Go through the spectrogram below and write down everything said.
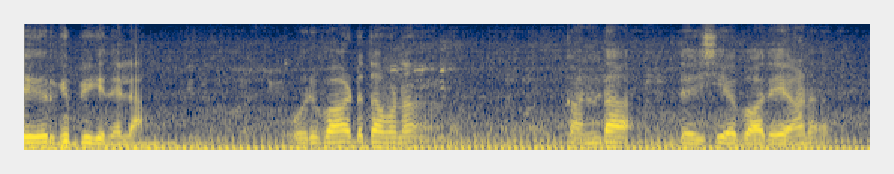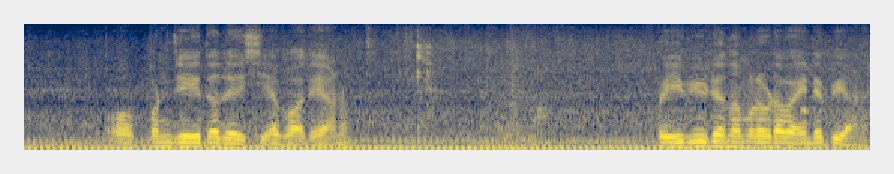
ദീർഘിപ്പിക്കുന്നില്ല. ഒരുപാട് തവണ കണ്ട ദേശീയപാതയാണ്. ഓപ്പൺ ചെയ്ത ദേശീയപാതയാണ്. അപ്പോൾ ഈ വീഡിയോ നമ്മളിവിടെ വൈൻഡപ്പ് ചെയ്യാണ്.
